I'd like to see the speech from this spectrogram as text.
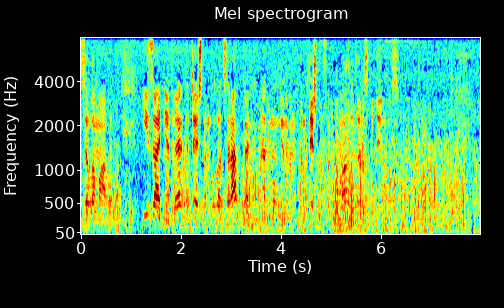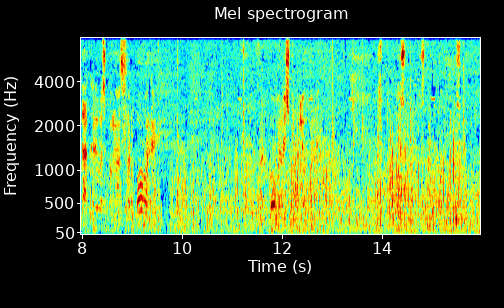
заламали. І задня дверка теж там була царапка над молдингом, там теж пофарбували, зараз подивимось. Так, крилишко у нас фарбоване. Фарбоване, шпакльоване. Шпакло, шпакло, шпакло, шпакло,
